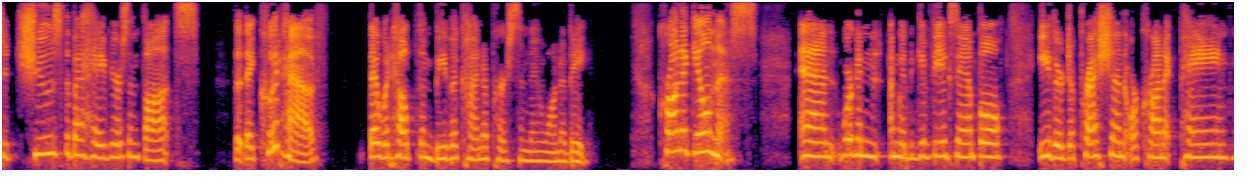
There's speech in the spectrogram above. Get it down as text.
to choose the behaviors and thoughts that they could have that would help them be the kind of person they want to be. Chronic illness. And we're going to, I'm going to give the example either depression or chronic pain.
